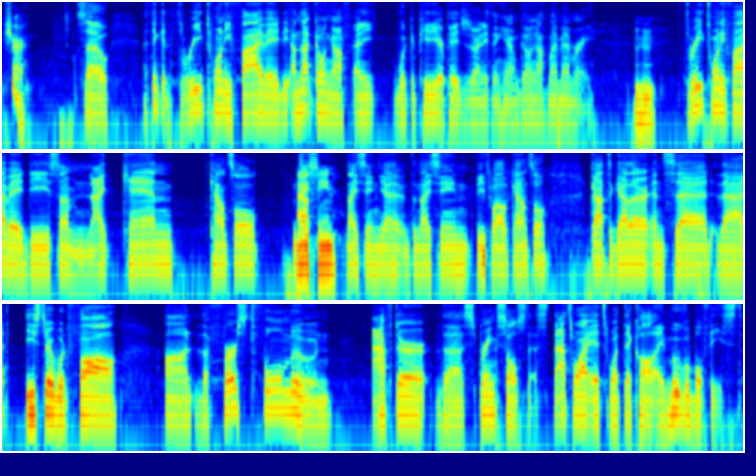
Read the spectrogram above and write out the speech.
Sure. So I think in 325 AD, I'm not going off any Wikipedia pages or anything here. I'm going off my memory. hmm 325 AD, some Nican Council Nicene. Nicene, yeah, the Nicene B12 Council got together and said that Easter would fall on the first full moon after the spring solstice. That's why it's what they call a movable feast.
